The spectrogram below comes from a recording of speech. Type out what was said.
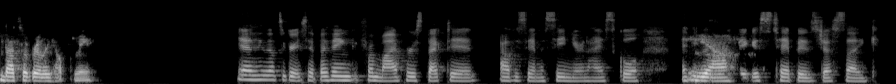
that's what really helped me. Yeah, I think that's a great tip. I think from my perspective, obviously I'm a senior in high school. I think yeah. the biggest tip is just like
